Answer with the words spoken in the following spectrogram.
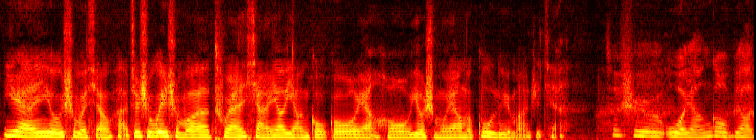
依然有什么想法？就是为什么突然想要养狗狗？然后有什么样的顾虑吗？之前？就是我养狗比较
